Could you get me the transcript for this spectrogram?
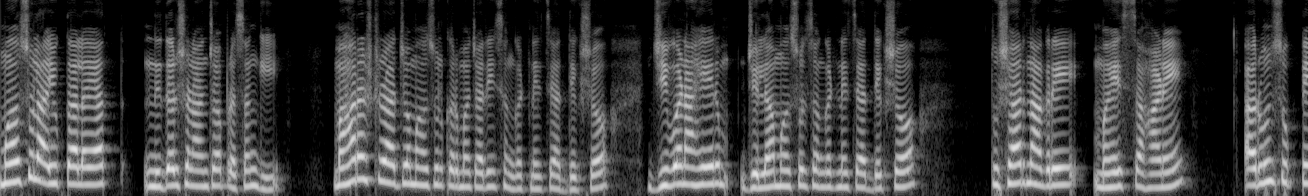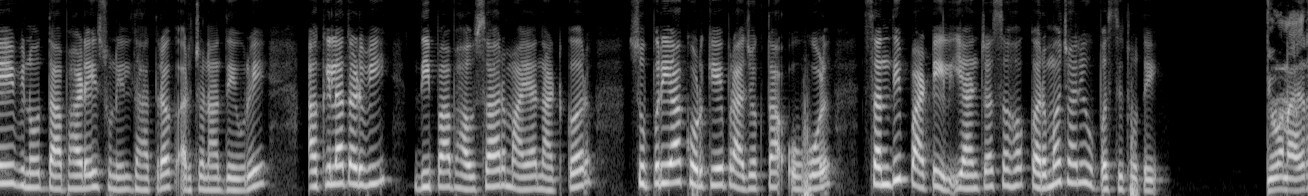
महसूल आयुक्तालयात निदर्शनांच्या प्रसंगी महाराष्ट्र राज्य महसूल कर्मचारी संघटनेचे अध्यक्ष जीवन आहेर जिल्हा महसूल संघटनेचे अध्यक्ष तुषार नागरे महेश सहाणे अरुण सुकटे विनोद दाभाडे सुनील धात्रक अर्चना देवरे अकिला तडवी दीपा भावसार माया नाटकर सुप्रिया खोडके प्राजक्ता ओहोळ संदीप पाटील यांच्यासह कर्मचारी उपस्थित होते. जीवन आहेर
